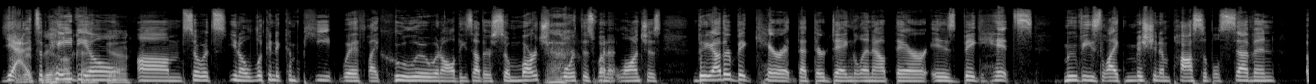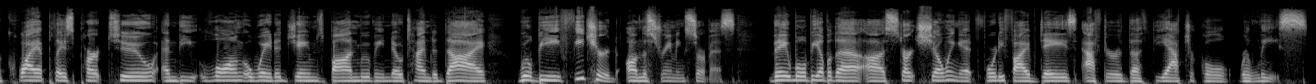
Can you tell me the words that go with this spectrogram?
yeah, it's a the pay Okay, deal. yeah. Um, so it's you know looking to compete with like Hulu and all these others. So March fourth is when it launches. The other big carrot that they're dangling out there is big hits movies like Mission Impossible Seven. A Quiet Place Part 2 and the long awaited James Bond movie No Time to Die will be featured on the streaming service. They will be able to uh, start showing it 45 days after the theatrical release.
